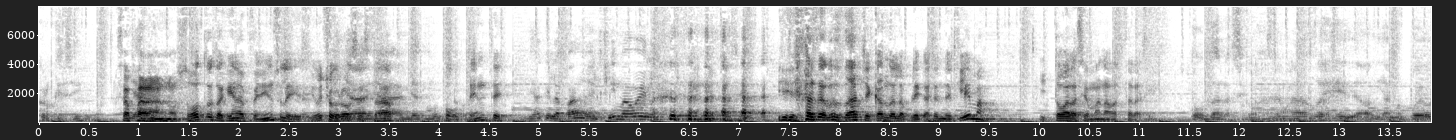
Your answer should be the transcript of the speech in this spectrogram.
Creo que sí. O sea, Ya- para nosotros aquí en la península 18 Sí, grados ya- está ya- ya es mucho, potente. Ya que la pagan el clima, güey. neta, sí. Y ya se estaba checando la aplicación del clima. Y toda la semana va a estar así. Toda la semana, güey. Ya, ya no puedo.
